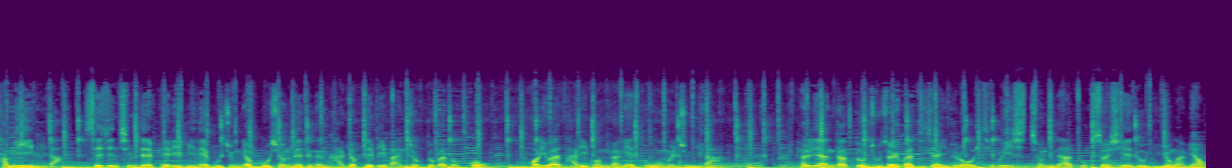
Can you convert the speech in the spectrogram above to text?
3위입니다. 세진 침대 베리빈의 무중력 모션 베드는 가격 대비 만족도가 높고 허리와 다리 건강에 도움을 줍니다. 편리한 각도 조절과 디자인으로 TV 시청이나 독서 시에도 유용하며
